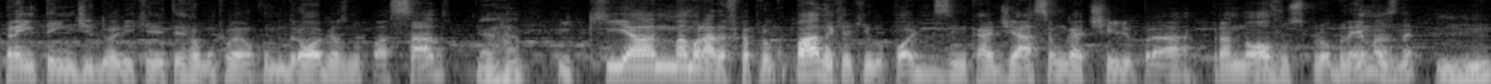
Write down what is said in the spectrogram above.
pré-entendido ali que ele teve algum problema com drogas no passado Aham. e que a namorada fica preocupada que aquilo pode desencadear, ser um gatilho pra pra novos problemas, né? Uhum.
